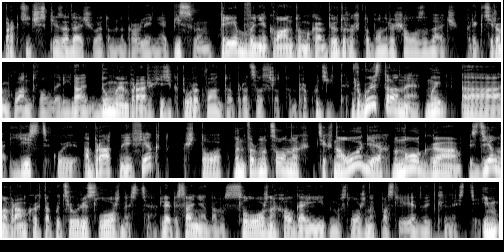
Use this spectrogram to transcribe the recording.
практические задачи в этом направлении, описываем требования квантовому компьютеру, чтобы он решал задачи, проектируем квантовый алгоритм, да, думаем про архитектуру квантового процессора, там, про кудиты. С другой стороны, мы, э, есть такой обратный эффект, что в информационных технологиях много сделано в рамках такой теории сложности для описания там сложных алгоритмов, сложных последовательностей. И,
